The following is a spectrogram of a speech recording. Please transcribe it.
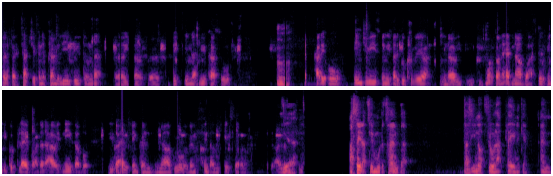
perfect hat trick in the Premier League. Who's done that? Uh, you know, for a big team like Newcastle, Mm. had it all. Injuries, thing. He's had a good career. You know, he, he's knocked on the head now, but I still think he could play. But I don't know how his knees are. But he's got everything, and you know, I grew up with him since I was a kid. So I Yeah. I say that to him all the time. That does he not feel like playing again? And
